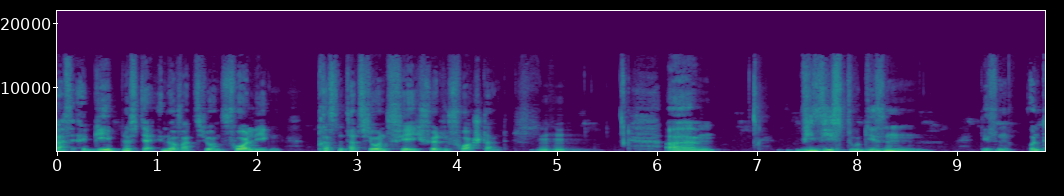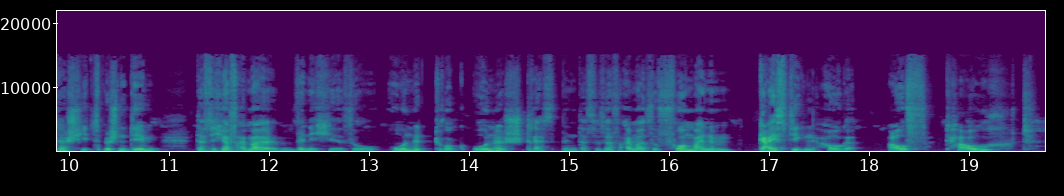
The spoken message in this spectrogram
das Ergebnis der Innovation vorliegen. Präsentationsfähig für den Vorstand. Mhm. Ähm, wie siehst du diesen, diesen Unterschied zwischen dem, dass ich auf einmal, wenn ich so ohne Druck, ohne Stress bin, dass es auf einmal so vor meinem geistigen Auge auftaucht.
